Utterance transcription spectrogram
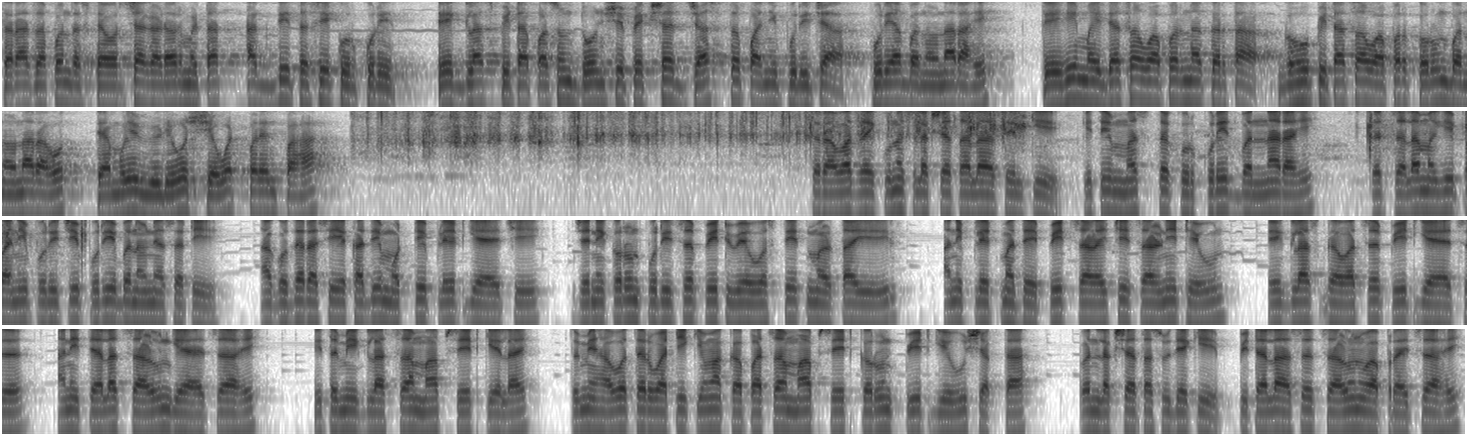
तर आज आपण रस्त्यावरच्या गाड्यावर मिळतात अगदी तसे कुरकुरीत. एक ग्लास पिठापासून दोनशेपेक्षा जास्त पाणीपुरीच्या पुऱ्या बनवणार आहे. तेही मैद्याचा वापर न करता गहू पिठाचा वापर करून बनवणार आहोत. त्यामुळे व्हिडिओ शेवटपर्यंत पहा. तर आवाज ऐकूनच लक्षात आला असेल की किती मस्त कुरकुरीत बनणार आहे. तर चला मग ही पाणीपुरीची पुरी बनवण्यासाठी अगोदर अशी एखादी मोठी प्लेट घ्यायची. जेणेकरून पुरीचं पीठ व्यवस्थित मळता येईल आणि प्लेटमध्ये पीठ चाळायची चाळणी ठेवून एक ग्लास गव्हाचं पीठ घ्यायचं आणि त्याला चाळून घ्यायचं आहे. इथं मी ग्लासचा माप सेट केला आहे तुम्ही हवं तर वाटी किंवा कपाचा माप सेट करून पीठ घेऊ शकता. पण लक्षात असू द्या की पिठाला असं चाळून वापरायचं आहे.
